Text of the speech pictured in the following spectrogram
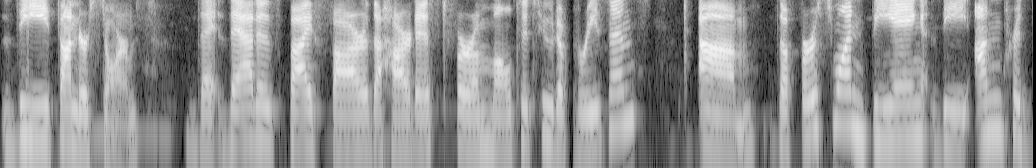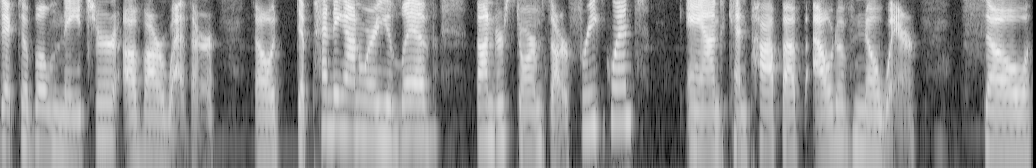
the thunderstorms. That that is by far the hardest for a multitude of reasons. Um, the first one being the unpredictable nature of our weather. So, depending on where you live, thunderstorms are frequent and can pop up out of nowhere. So,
